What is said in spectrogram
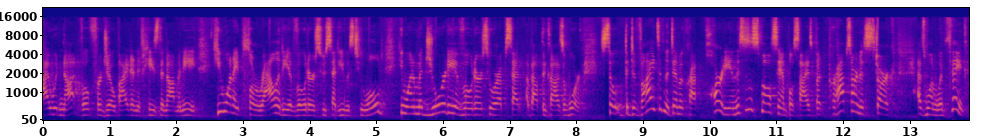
I would not vote for Joe Biden if he's the nominee. He won a plurality of voters who said he was too old. He won a majority of voters who are upset about the Gaza war. So the divides in the Democrat Party, and this is a small sample size, but perhaps aren't as stark as one would think.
